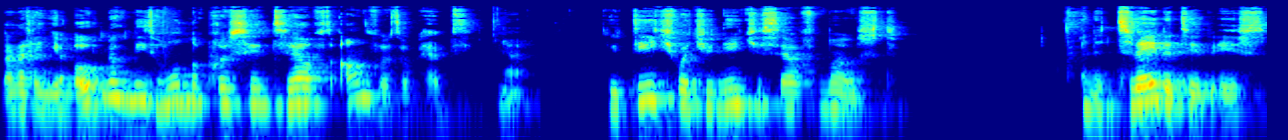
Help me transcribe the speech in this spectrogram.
Maar waarin je ook nog niet 100% zelf het antwoord op hebt. Ja. You teach what you need yourself most. En de tweede tip is,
